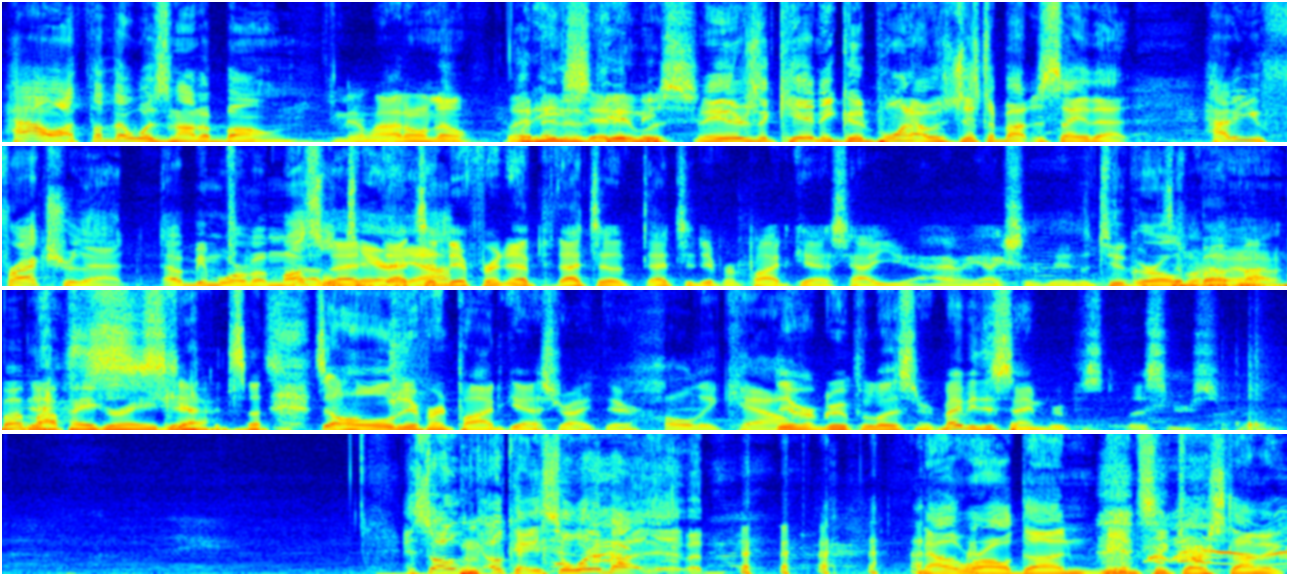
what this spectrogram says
How? I thought that was not a bone. Well, I don't know, but But he said it was. I there's a kidney. Good point. I was just about to say that. How do you fracture that? That would be more of a muscle Uh, that- tear. that's yeah? a different. That's a that's a different podcast. How you how he actually did it. The two girls It's above my, above my pay grade. Yeah. it's, a, it's a whole different podcast right there. Holy cow! Different group of listeners, maybe the same group of listeners. So okay, so what about now that we're all done being sick to our stomach?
